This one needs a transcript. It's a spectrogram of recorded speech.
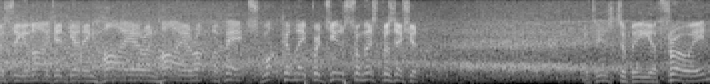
Manchester United getting higher and higher up the pitch. What can they produce from this position? It is to be a throw-in.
